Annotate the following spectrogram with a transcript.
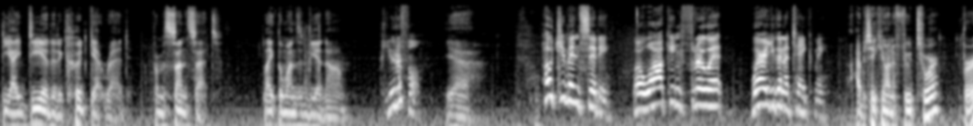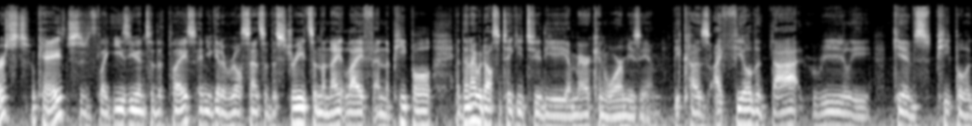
the idea that it could get red from a sunset, like the ones in Vietnam. Beautiful. Yeah. Ho Chi Minh City. We're walking through it. Where are you going to take me? I would take you on a food tour first. Okay, So it's like ease you into the place, and you get a real sense of the streets and the nightlife and the people. But then I would also take you to the American War Museum because I feel that that really gives people a,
